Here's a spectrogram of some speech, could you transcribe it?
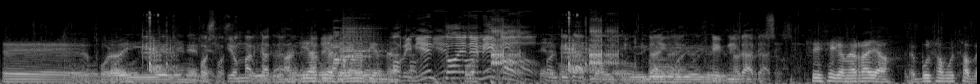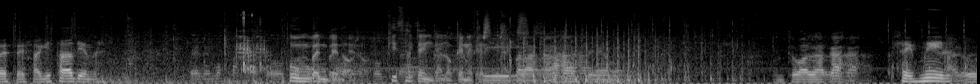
Eh, por ahí. el dinero. Posición marcada. Aquí, aquí, aquí hay una tienda. ¡Movimiento enemigo! Olvidad lo último. Da igual. Ignorad eso. Sí, sí, que me he rayado. He pulsado muchas veces. Aquí está la tienda. Un vendedor. Quizá tenga lo que necesite. para la caja tenemos. ¿Cuánto vale la caja? 6.000. Claro.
